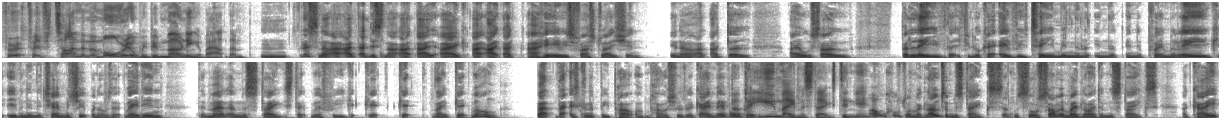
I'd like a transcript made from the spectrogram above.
for for time immemorial, we've been moaning about them. Mm, listen, I, I listen. I, I, I, I, I hear his frustration. You know, I, I do. I also believe that if you look at every team in the, in the in the Premier League, even in the Championship, when I was at Reading, the amount of mistakes that referee get get, get they get wrong. But that is going to be part and parcel of the game. Everyone But, but you made mistakes, didn't you? Oh, of course, I made loads of mistakes. I saw someone made loads of mistakes. Okay,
